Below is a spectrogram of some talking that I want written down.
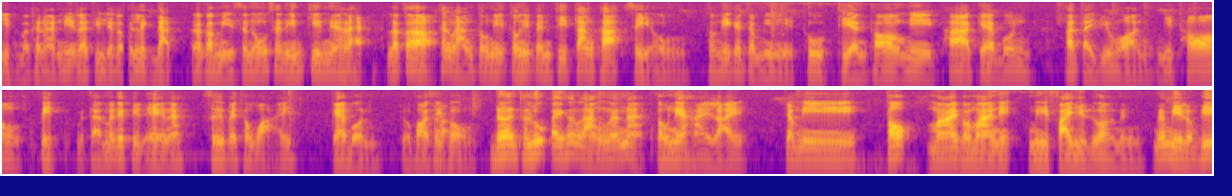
อิฐมาขนาดนี้ แล้วที่เหลือก็เป็นเหล็กดัด แล้วก็มีสนงสนิมกินเนี่ยแหละ แล้วก็ข้างหลังตรงนี้ตรงนี้เป็นที่ตั้งพระสี่องค์ ตรงนี้ก็จะมีทูบเทียนทอง มีผ้าแก้บนผ้าไตรจีวร มีทองปิด แต่ไม่ได้ปิดเองนะ ซื้อไปถวายแก้บนหลวงพ่อสีพระองค์ เดินทะลุไปข้างหลังนั้นน่ะ ตรงนี้ไฮไลท์จะมี โต๊ะไม้ประมาณนี้มีไฟอยู่ดวงหนึ่งไม่มีหลวงพี่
